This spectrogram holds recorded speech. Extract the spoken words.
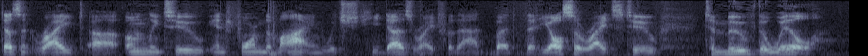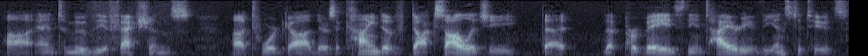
doesn't write uh, only to inform the mind, which he does write for that, but that he also writes to, to move the will uh, and to move the affections uh, toward God. There's a kind of doxology that, that pervades the entirety of the Institutes,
